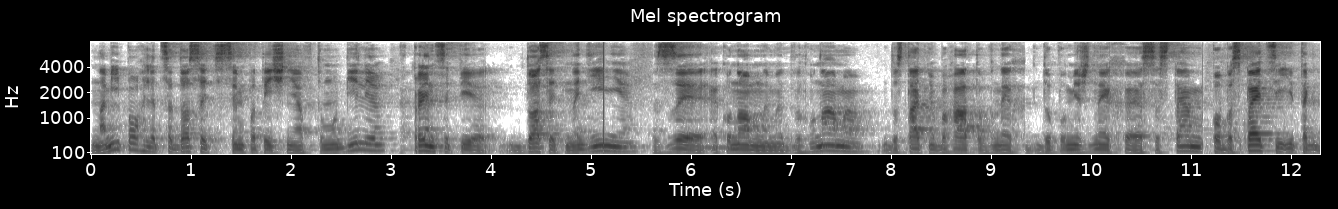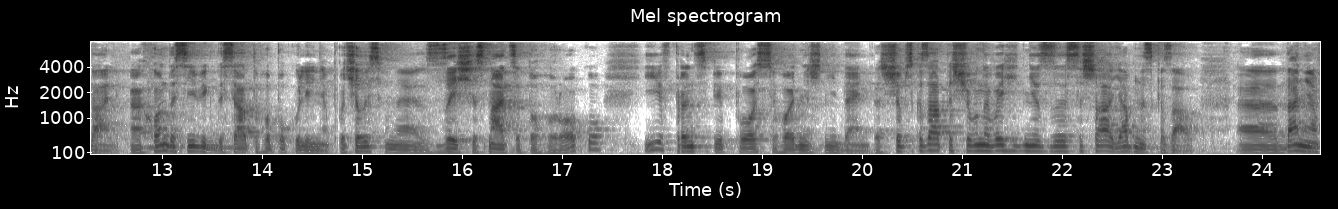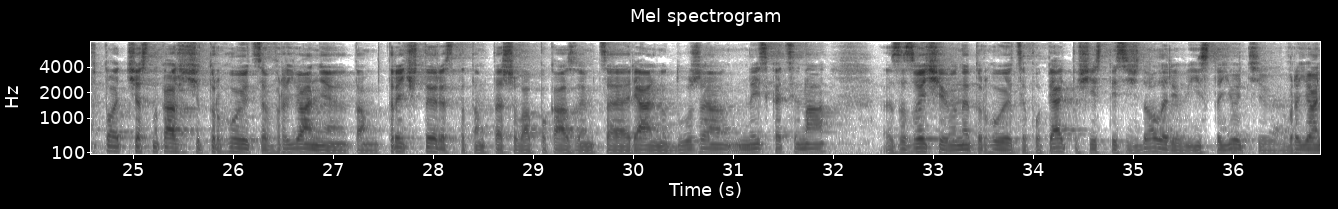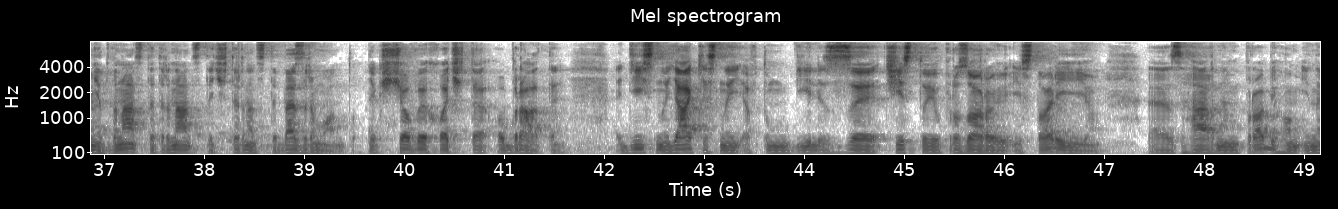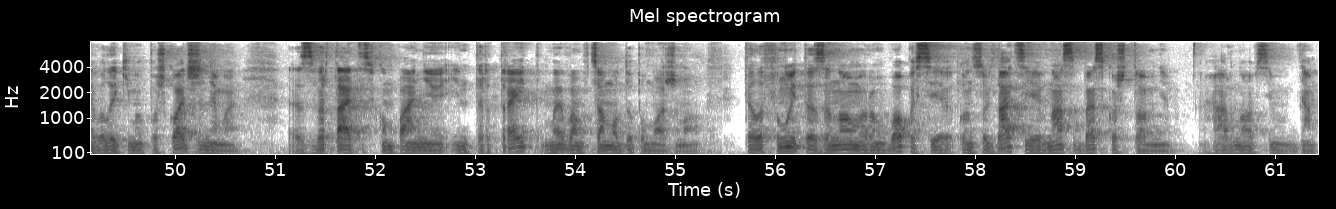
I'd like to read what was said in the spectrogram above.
На мій погляд, це досить симпатичні автомобілі. В принципі, досить надійні з економними двигунами. Достатньо багато в них допоміжних е, систем по безпеці і так далі. Е, Honda Civic 10-го покоління. Почались вони з 16-го року. І в принципі по сьогоднішній день, щоб сказати, що вони вигідні з США, я б не сказав. Е, Дані авто, чесно кажучи, торгуються в районі там 3400, там те, що вам показуємо, це реально дуже низька ціна. Зазвичай вони торгуються по 5 по 6 тисяч доларів і стають в районі 12, 13, 14 без ремонту. Якщо ви хочете обрати дійсно якісний автомобіль з чистою прозорою історією, е, з гарним пробігом і невеликими пошкодженнями, звертайтесь в компанію Intertrade, ми вам в цьому допоможемо. Телефонуйте за номером в описі, консультації в нас безкоштовні. Гарного всім дня!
